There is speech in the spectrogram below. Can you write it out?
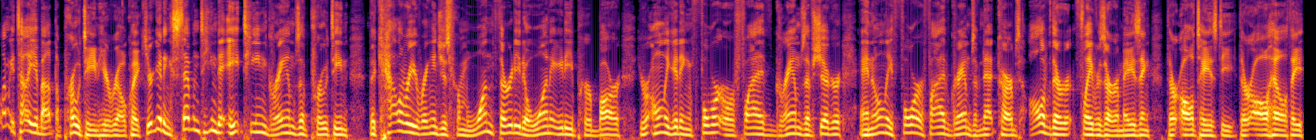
Let me tell you about the protein here, real quick. You're getting 17 to 18 grams of protein. The calorie range is from 130 to 180 per bar. You're only getting four or five grams of sugar and only four or five grams of net carbs. All of their flavors are amazing. They're all tasty, they're all healthy,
